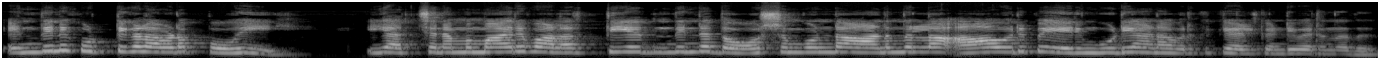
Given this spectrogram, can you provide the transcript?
എന്തിന് കുട്ടികൾ അവിടെ പോയി? ഈ അച്ഛനമ്മമാർ വളർത്തിയതിന്റെ ദോഷം കൊണ്ടാണെന്നുള്ള ആ ഒരു പേരും കൂടിയാണ് അവർക്ക് കേൾക്കേണ്ടി വരുന്നത്.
